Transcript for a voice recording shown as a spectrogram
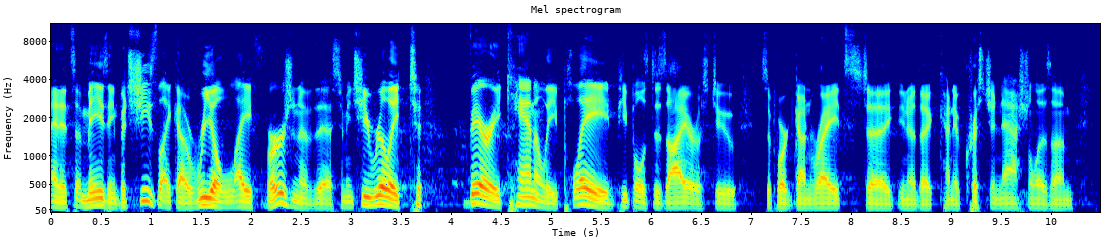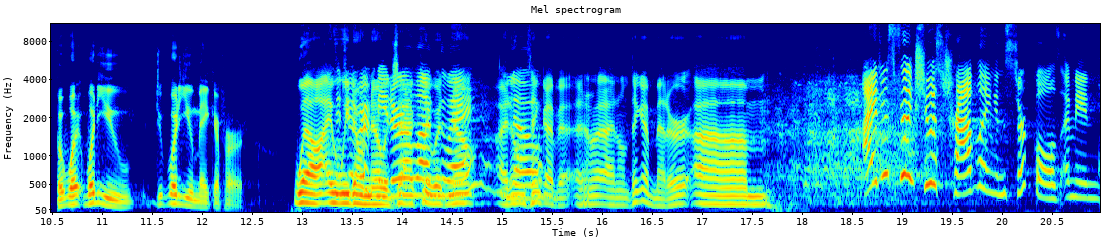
And it's amazing. But she's like a real life version of this. I mean, she really t- very cannily played people's desires to support gun rights, to you know the kind of Christian nationalism. But what, what do you what do you make of her? Well, I, we don't know exactly what. No. I don't No. think I've. I don't, I don't think I've met her. Um, I just feel like she was traveling in circles. I mean,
